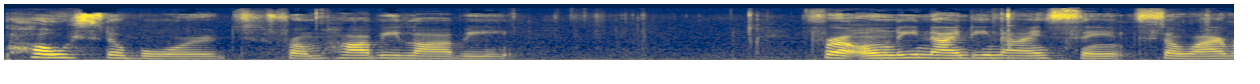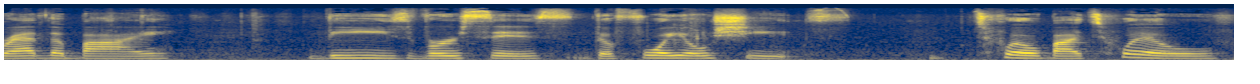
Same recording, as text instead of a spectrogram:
poster boards from Hobby Lobby for only 99 cents. So I rather buy these versus the foil sheets 12 by 12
